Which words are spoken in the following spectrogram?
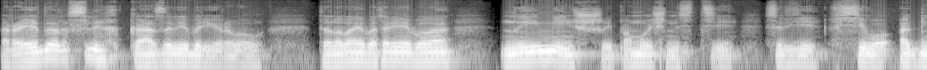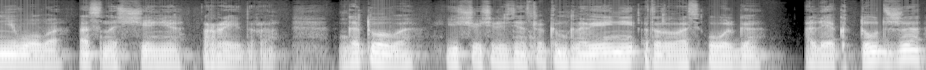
Рейдер слегка завибрировал. Тыловая батарея была наименьшей по мощности среди всего огневого оснащения рейдера. «Готово!» — еще через несколько мгновений отозвалась Ольга. Олег тут же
